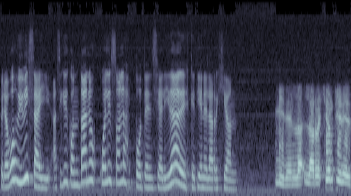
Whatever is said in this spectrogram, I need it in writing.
pero vos vivís ahí, así que contanos cuáles son las potencialidades que tiene la región. Miren, la, región tiene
